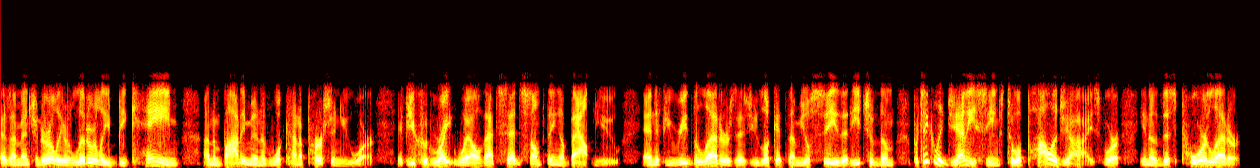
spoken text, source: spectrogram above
as I mentioned earlier, literally became an embodiment of what kind of person you were. If you could write well, that said something about you. And if you read the letters as you look at them, you'll see that each of them, particularly Jenny, seems to apologize for, you know, this poor letter.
